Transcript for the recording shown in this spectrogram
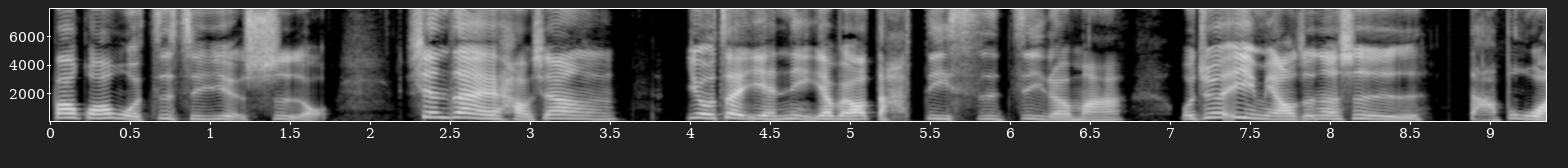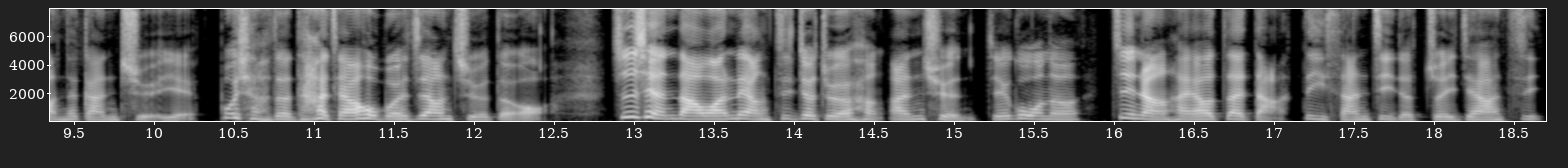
包括我自己也是哦。现在好像又在演你要不要打第四季了吗？我觉得疫苗真的是打不完的感觉耶，不晓得大家会不会这样觉得哦？之前打完两剂就觉得很安全，结果呢，竟然还要再打第三剂的追加剂。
